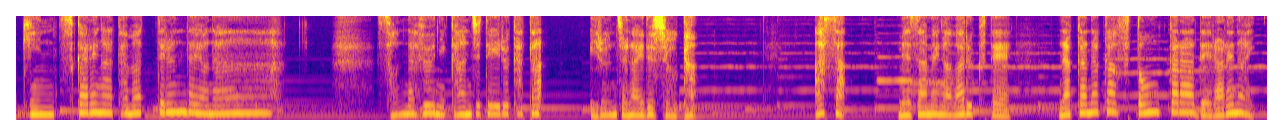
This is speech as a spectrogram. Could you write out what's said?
近疲れが溜まってるんだよな。そんな風に感じている方いるんじゃないでしょうか。朝目覚めが悪くてなかなか布団から出られない。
